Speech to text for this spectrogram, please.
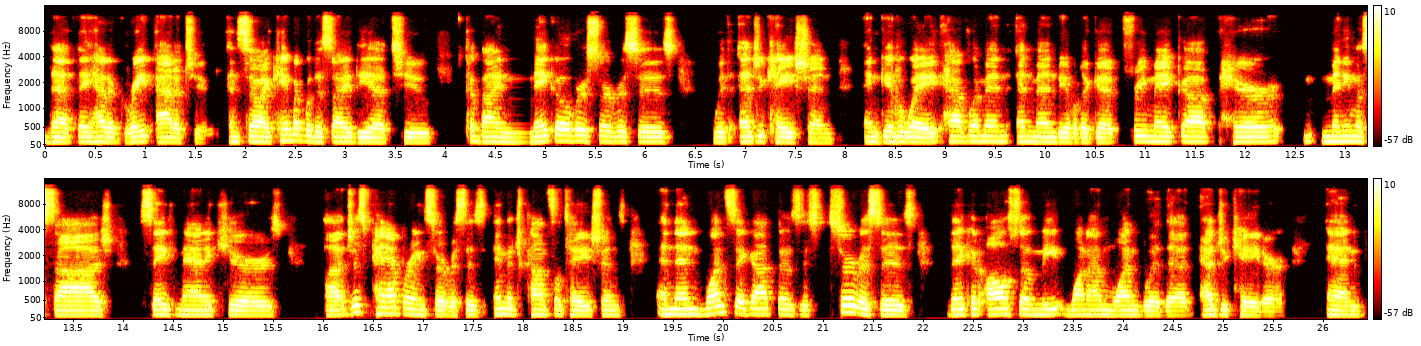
that they had a great attitude. And so I came up with this idea to combine makeover services with education and give away, have women and men be able to get free makeup, hair, mini massage, safe manicures, uh, just pampering services, image consultations. And then once they got those services, they could also meet one on one with an educator and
